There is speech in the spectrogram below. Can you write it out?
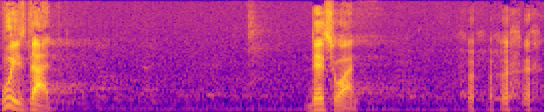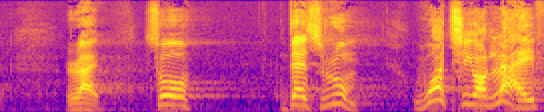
Who is that? This one. right. So there's room. Watch your life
